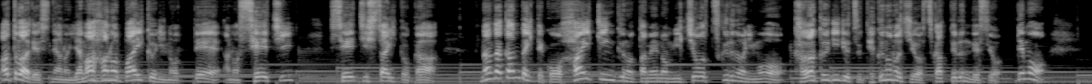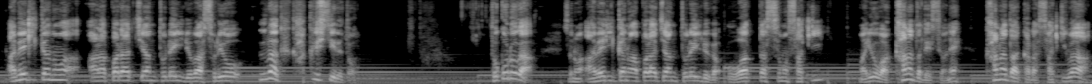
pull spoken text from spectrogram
あとはですねあのヤマハのバイクに乗ってあの整地、整地したりとか、なんだかんだ言ってこうハイキングのための道を作るのにも科学技術、テクノロジーを使ってるんですよ。でも、アメリカのアラパラチアントレイルはそれをうまく隠していると。ところが、そのアメリカのアパラチアントレイルが終わったその先、まあ、要はカナダですよね。カナダから先は、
